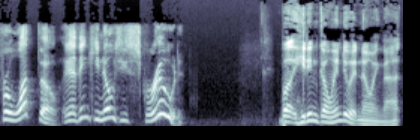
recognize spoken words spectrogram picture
for what though? I think he knows he's screwed. But he didn't go into it knowing that.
